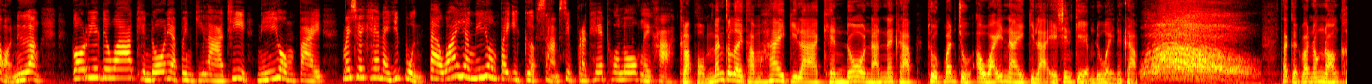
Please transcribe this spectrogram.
ต่อเนื่อง ก็เรียกได้ว่าเคนโดเนี่ยเป็นกีฬาที่นิยมไป ไม่ใช่แค่ในญี่ปุ่น แต่ว่ายังนิยมไปอีกเกือบ 30 ประเทศทั่วโลกเลยค่ะ ครับผมนั่นก็เลยทำให้กีฬาเคนโดนั้นนะครับ ถูกบรรจุเอาไว้ในกีฬาเอเชียนเกมด้วยนะครับ ถ้าเกิดว่าน้องๆ เค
